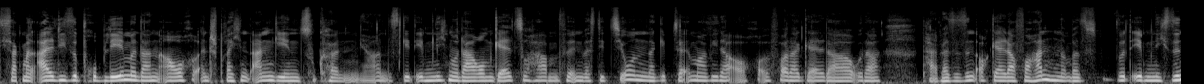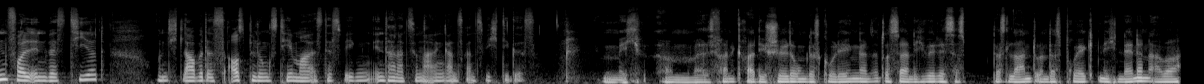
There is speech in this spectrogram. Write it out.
ich sag mal, all diese Probleme dann auch entsprechend angehen zu können. Ja, und es geht eben nicht nur darum, Geld zu haben für Investitionen. Da gibt's ja immer wieder auch äh, Fördergelder oder teilweise sind auch Gelder vorhanden, aber es wird eben nicht sinnvoll investiert. Und ich glaube, das Ausbildungsthema ist deswegen international ein ganz, ganz wichtiges. Ich, ähm, ich fand gerade die Schilderung des Kollegen ganz interessant. Ich will jetzt das, das Land und das Projekt nicht nennen, aber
